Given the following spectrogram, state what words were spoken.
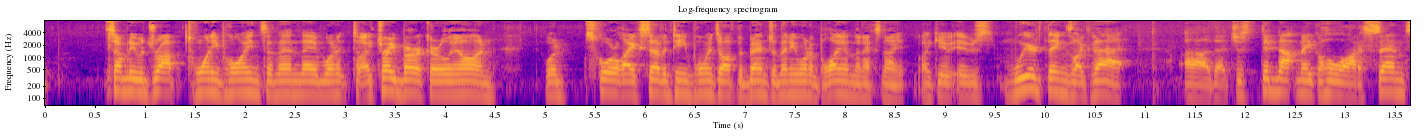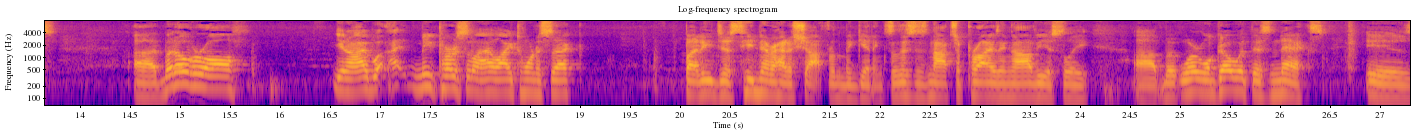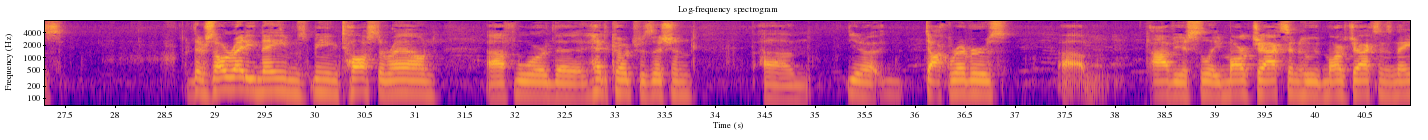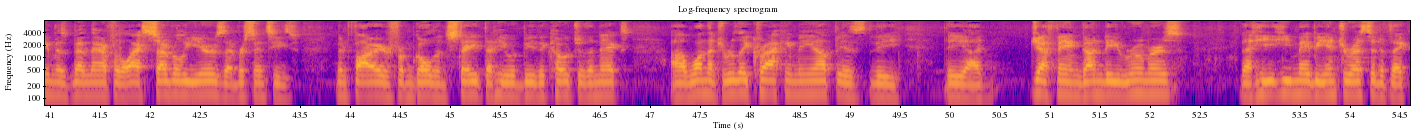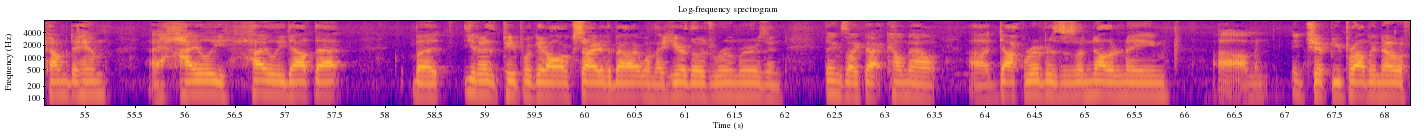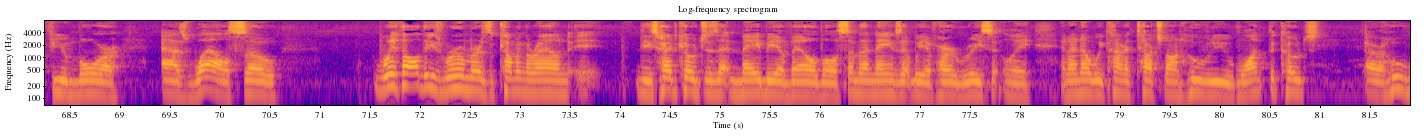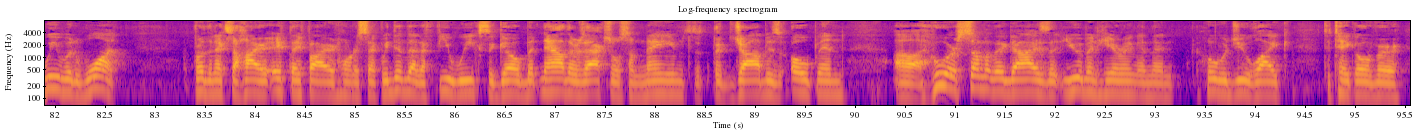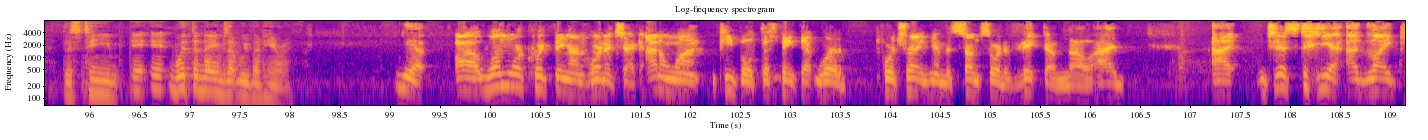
somebody would drop 20 points and then they wouldn't, like Trey Burke early on would score like 17 points off the bench and then he wouldn't play him the next night. Like it, it was weird things like that uh, that just did not make a whole lot of sense. Uh, but overall, you know, I, I- me personally, I liked Hornacek, but he just he never had a shot from the beginning. So this is not surprising, obviously. Uh, but where we'll go with this next is there's already names being tossed around uh, for the head coach position. Um, you know, Doc Rivers, um, obviously Mark Jackson, who Mark Jackson's name has been there for the last several years, ever since he's been fired from Golden State, that he would be the coach of the Knicks. Uh, one that's really cracking me up is the the uh, Jeff Van Gundy rumors that he, he may be interested if they come to him. I highly, highly doubt that. But, you know, people get all excited about it when they hear those rumors and things like that come out. Uh, Doc Rivers is another name. Um, and Chip, you probably know a few more as well. So, with all these rumors coming around, it, these head coaches that may be available, some of the names that we have heard recently, and I know we kind of touched on who we want the coach or who we would want for the next to hire if they fired Hornacek. We did that a few weeks ago, but now there's actual some names. The, job is open. Uh, who are some of the guys that you've been hearing, and then who would you like to take over this team i i with the names that we've been hearing. Yeah. Uh, one more quick thing on Hornacek. I don't want people to think that we're portraying him as some sort of victim, though. I, I just yeah, I, like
